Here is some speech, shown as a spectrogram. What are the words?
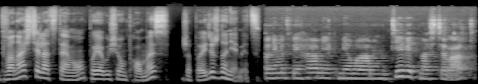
12 lat temu pojawił się pomysł, że pojedziesz do Niemiec. Do Niemiec wyjechałam jak miałam 19 lat.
